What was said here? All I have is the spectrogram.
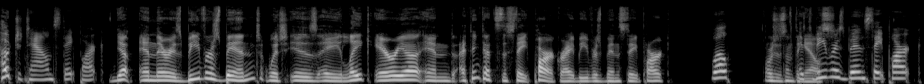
Hochatown State Park. Yep, and there is Beavers Bend, which is a lake area, and I think that's the state park, right? Beavers Bend State Park, Well, or is it something it's else? Beavers Bend State Park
